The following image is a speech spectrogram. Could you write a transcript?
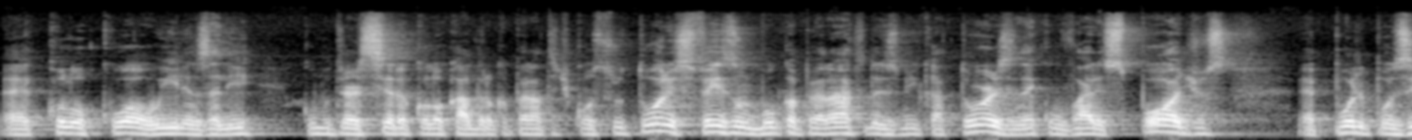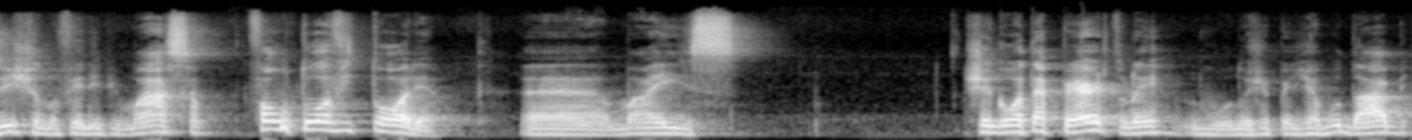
é, colocou a Williams ali como terceira colocada no campeonato de construtores, fez um bom campeonato em 2014, né, com vários pódios, é, pole position do Felipe Massa, faltou a vitória, é, mas chegou até perto né, no, no GP de Abu Dhabi.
